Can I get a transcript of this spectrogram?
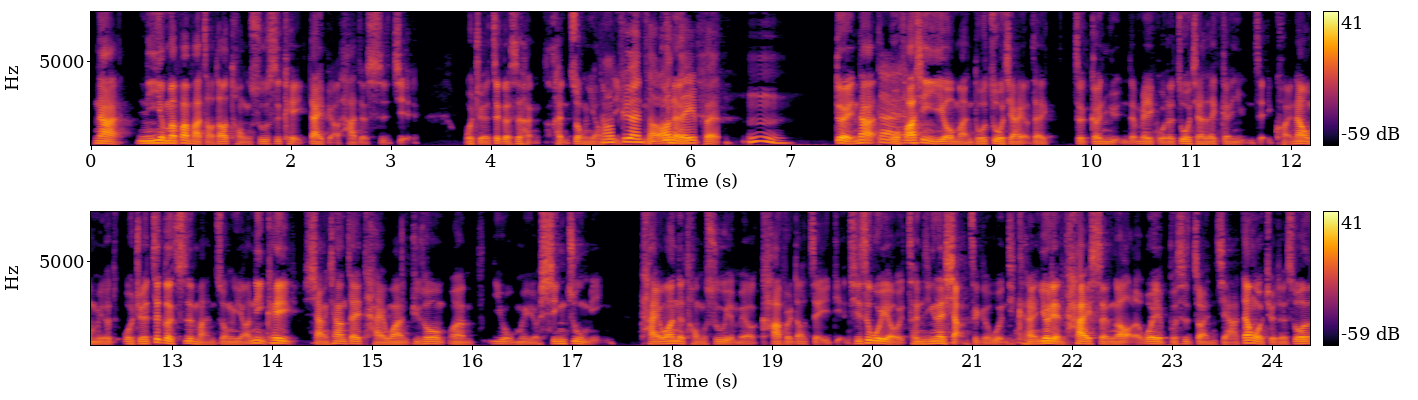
那你有没有办法找到童书是可以代表他的世界？我觉得这个是很很重要的。然后居然找到这一本，嗯。对，那我发现也有蛮多作家有在这耕耘的，美国的作家在耕耘这一块。那我们有，我觉得这个是蛮重要。你可以想象在台湾，比如说，嗯，有我们有新住民，台湾的童书有没有 cover 到这一点？其实我有曾经在想这个问题，可能有点太深奥了，我也不是专家，但我觉得说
